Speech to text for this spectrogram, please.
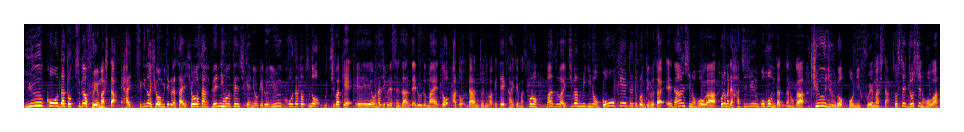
有効打突が増えました。はい次の表を見てください。表3全日本選手権における有効打突の内訳、えー、同じくですね暫定ルール前とあと男女に分けて書いてます。このまずは一番右の合計というところを見てください、えー、男子の方がこれまで85本だったのが96本に増えました。そして女子の方は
